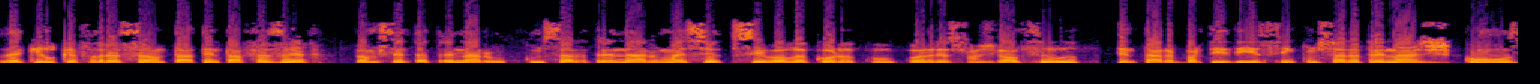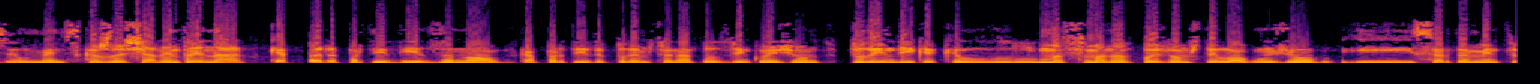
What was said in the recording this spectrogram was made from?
daquilo que a Federação está a tentar fazer, Vamos tentar treinar, começar a treinar o mais cedo possível de acordo com, com a Direção-Geral de Saúde tentar a partir de dia assim começar a treinar com os elementos que eles deixarem treinar, que é para a partir do dia 19, que à partida podemos treinar todos em conjunto. Tudo indica que uma semana depois vamos ter logo um jogo e certamente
